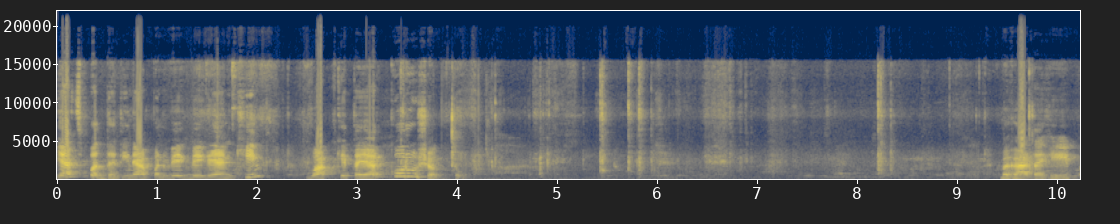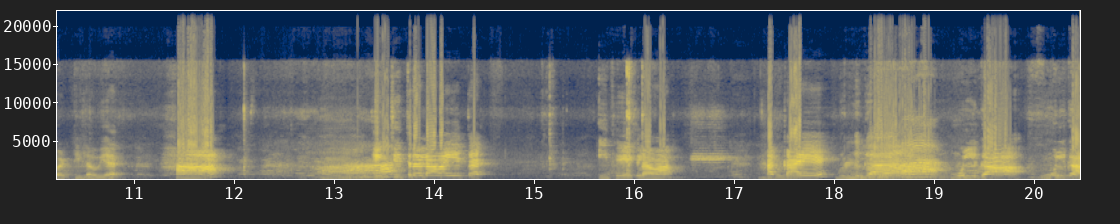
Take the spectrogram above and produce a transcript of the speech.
याच पद्धतीने आपण वेगवेगळे आणखीन वाक्य तयार करू शकतो. बघा आता हे पट्टी लावूयात. हा. एक चित्र लावा येतात इथे एक लावा. हा काय? मुलगा. मुलगा. मुलगा.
